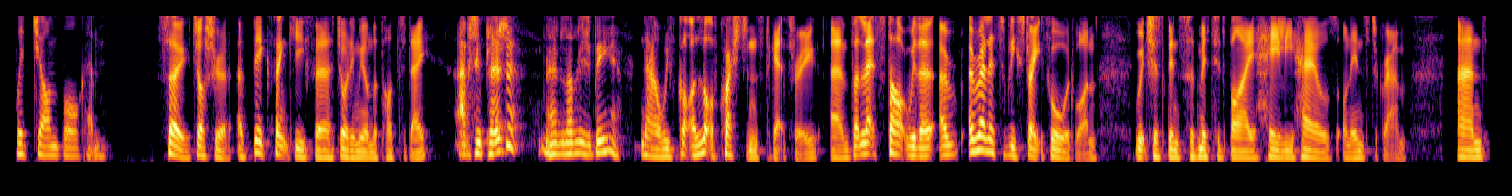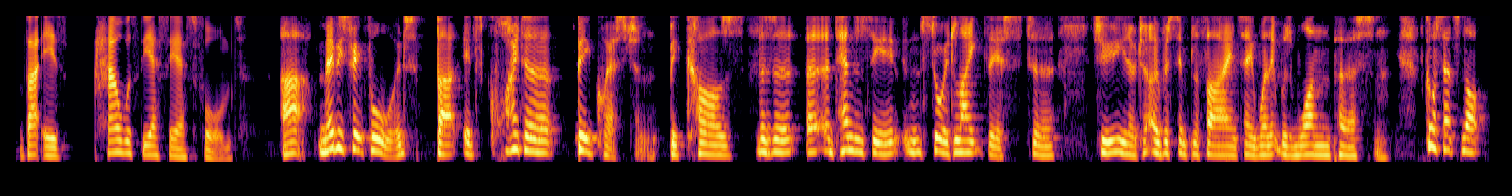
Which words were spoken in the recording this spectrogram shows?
with Jon Bauckham. So, Joshua, a big thank you for joining me on the pod today. Absolute pleasure. Lovely to be here. Now, we've got a lot of questions to get through, um, but let's start with a, a, a, relatively straightforward one, which has been submitted by Haley Hales on Instagram. And that is How was the SAS formed? Uh, maybe straightforward, but it's quite a big question because there's a, a tendency in stories like this to, to you know to oversimplify and say, well, it was one person. Of course, that's not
